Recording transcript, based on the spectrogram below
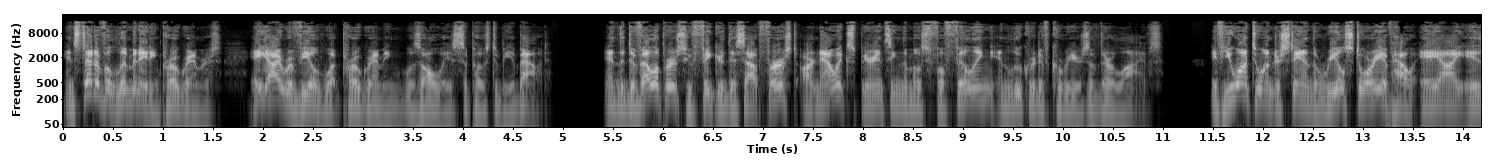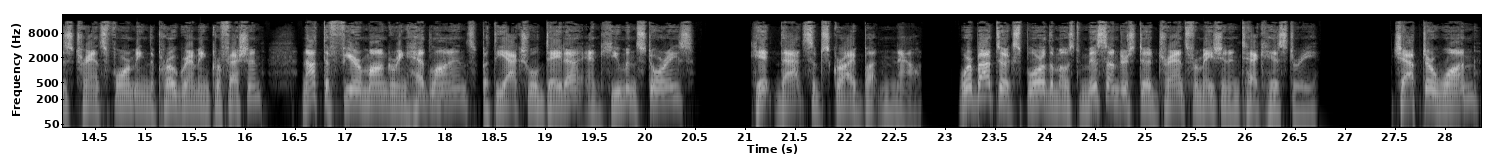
Instead of eliminating programmers, AI revealed what programming was always supposed to be about. And the developers who figured this out first are now experiencing the most fulfilling and lucrative careers of their lives. If you want to understand the real story of how AI is transforming the programming profession, not the fear mongering headlines, but the actual data and human stories, hit that subscribe button now. We're about to explore the most misunderstood transformation in tech history. Chapter 1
